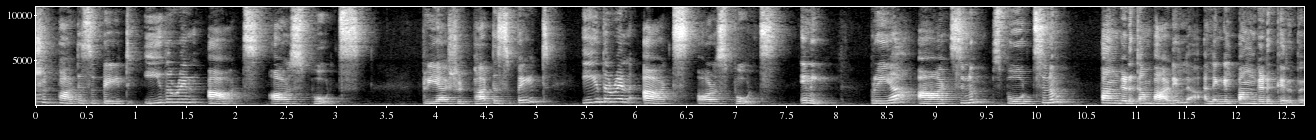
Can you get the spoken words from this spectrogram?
should participate either in arts or sports Priya should participate either in arts or sports ഇനി പ്രിയ ആർട്സിനും സ്പോർട്സിനും പങ്കെടുക്കാൻ പാടില്ല അല്ലെങ്കിൽ പങ്കെടുക്കരുത്.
